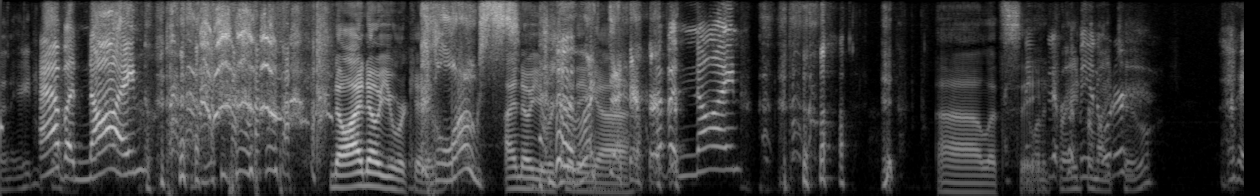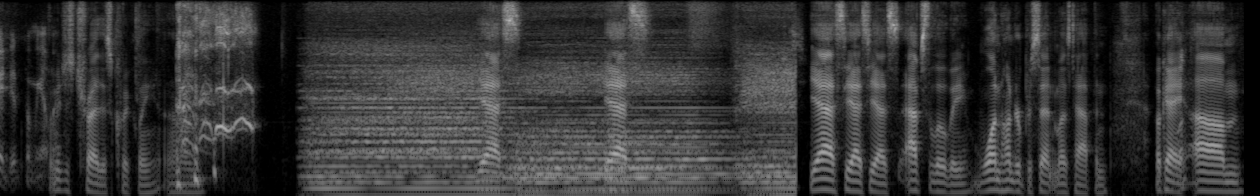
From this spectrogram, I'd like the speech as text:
Then 80 Have a nine. No, I know you were kidding. Close. I know you were kidding. right uh, there. Have a nine. Uh, let's see. think- Want Did to it put trade me for in my order? two? Okay, did put me on. Let me just try this quickly. Um, yes. Yes. Yes, yes, yes. Absolutely. 100% must happen. Okay. Um,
